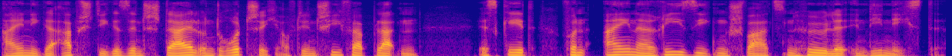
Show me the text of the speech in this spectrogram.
Einige Abstiege sind steil und rutschig auf den Schieferplatten. Es geht von einer riesigen schwarzen Höhle in die nächste.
